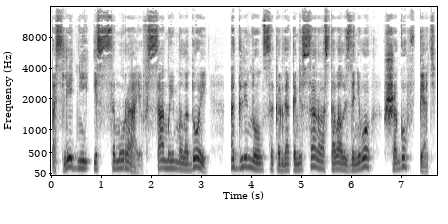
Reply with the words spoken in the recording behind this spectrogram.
Последний из самураев, самый молодой, оглянулся, когда комиссару оставалось до него шагов пять.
